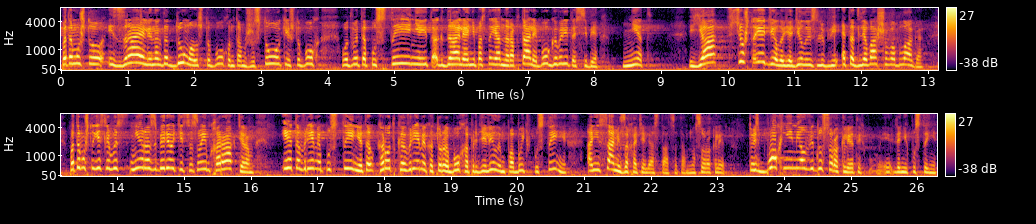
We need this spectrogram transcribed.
потому что Израиль иногда думал, что Бог, он там жестокий, что Бог вот в этой пустыне и так далее. Они постоянно роптали. Бог говорит о себе, нет, я, все, что я делаю, я делаю из любви. Это для вашего блага. Потому что если вы не разберетесь со своим характером, и это время пустыни, это короткое время, которое Бог определил им побыть в пустыне, они сами захотели остаться там на 40 лет. То есть Бог не имел в виду 40 лет их, для них пустыни.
